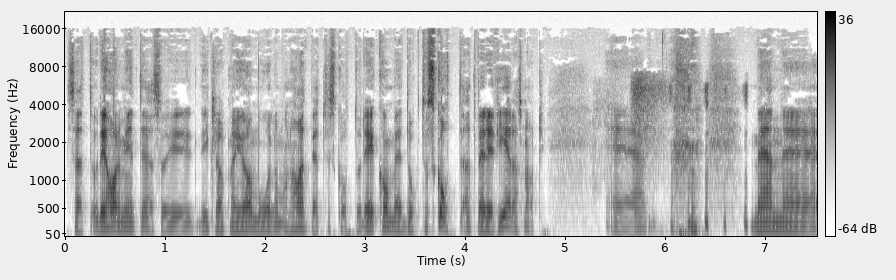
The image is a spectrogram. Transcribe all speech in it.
Så att, och det har de ju inte, så det är klart man gör mål om man har ett bättre skott. Och det kommer Dr. Scott att verifiera snart. Men eh,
